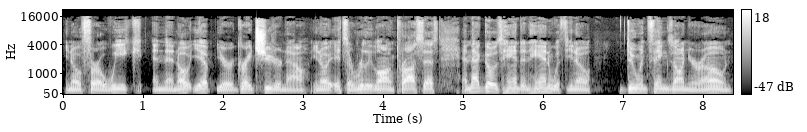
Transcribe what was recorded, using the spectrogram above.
you know, for a week and then, oh, yep, you're a great shooter now. You know, it's a really long process. And that goes hand in hand with, you know, doing things on your own.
